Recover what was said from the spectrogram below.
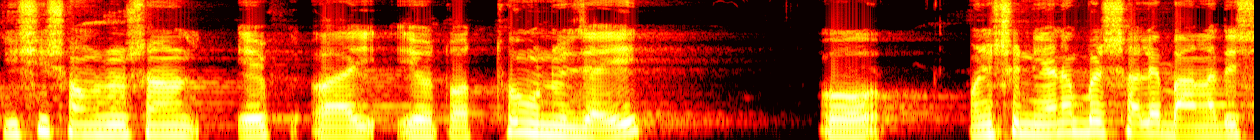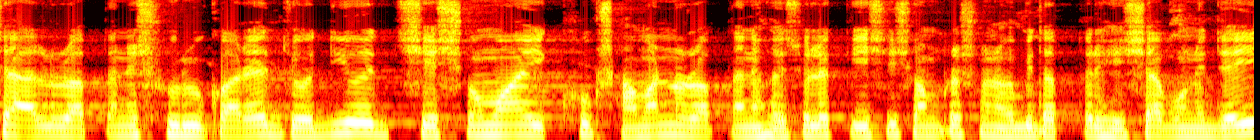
কৃষি সংশ্লেষণ এফআই এ তথ্য অনুযায়ী ও উনিশশো নিরানব্বই সালে বাংলাদেশে আলু রপ্তানি শুরু করে, যদিও সে সময় খুব সামান্য রপ্তানি হয়েছিল। কৃষি সম্প্রসারণ অধিদপ্তর হিসাব অনুযায়ী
